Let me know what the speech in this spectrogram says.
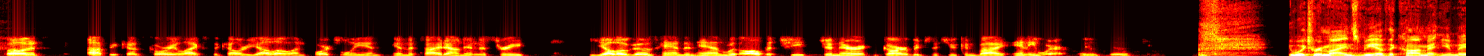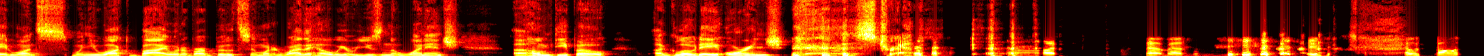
Well, and it's not because Corey likes the color yellow. Unfortunately, in in the tie down industry, yellow goes hand in hand with all the cheap generic garbage that you can buy anywhere. Which reminds me of the comment you made once when you walked by one of our booths and wondered why the hell we were using the one inch uh, Home Depot uh, Glow Day orange strap. Uh, Matt Matson. That was Colin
